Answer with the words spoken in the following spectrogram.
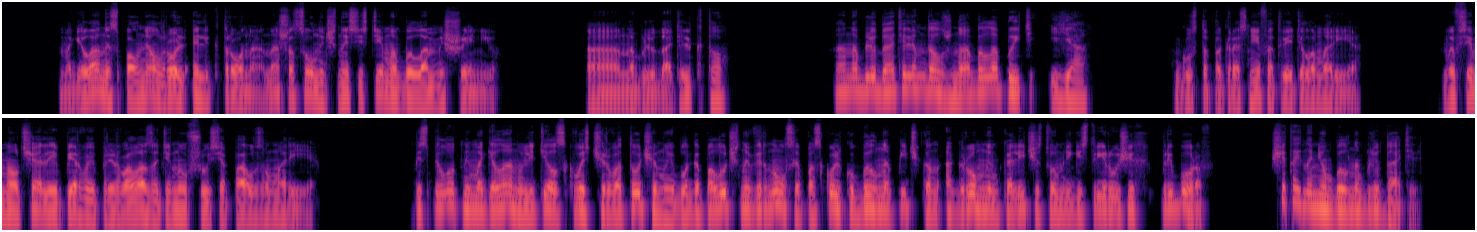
Магеллан исполнял роль электрона, а наша Солнечная система была мишенью. А наблюдатель кто? А наблюдателем должна была быть я. Густо покраснев, ответила Мария. Мы все молчали, и первой прервала затянувшуюся паузу Мария. Беспилотный Магеллан улетел сквозь червоточину и благополучно вернулся, поскольку был напичкан огромным количеством регистрирующих приборов. Считай, на нем был наблюдатель.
